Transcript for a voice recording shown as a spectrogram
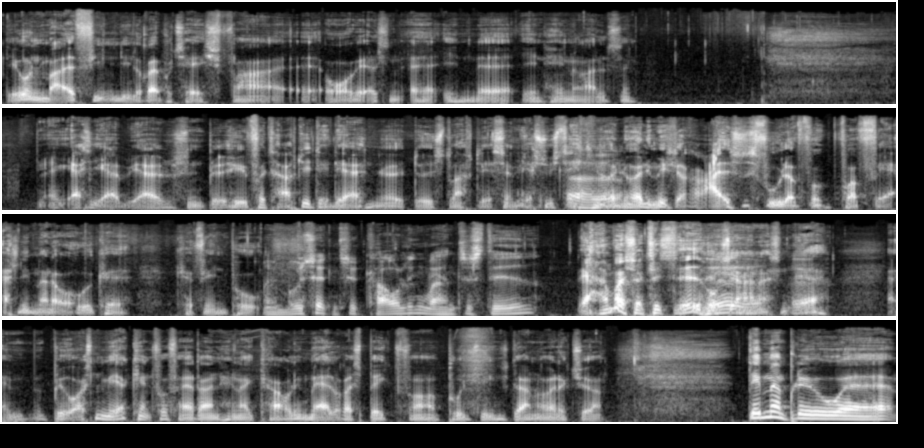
Det er jo en meget fin lille reportage fra øh, overværelsen af en, uh, en henrettelse. Altså, jeg, jeg er sådan blevet helt fortabt i det der øh, dødstraf, der, som jeg synes, det er noget, noget af det mest rejsesfulde og for, forfærdelige, man overhovedet kan, kan finde på. Og i modsætning til Kavling var han til stede. Ja, han var så til stede hos ja, Andersen, ja. ja. Han blev også en mere kendt forfatter end Henrik Kavling, med al respekt for politikens gamle redaktør. Det, man blev øh,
